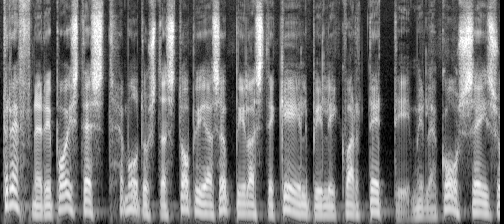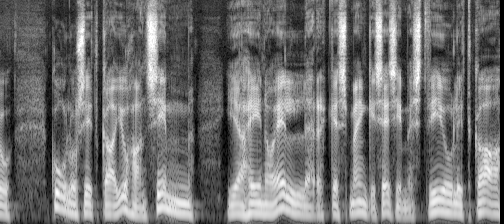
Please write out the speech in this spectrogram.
Treffneri poistest moodustas Tobias õpilaste keelpilli kvarteti, mille koosseisu kuulusid ka Juhan Simm ja Heino Eller, kes mängis esimest viiulit ka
